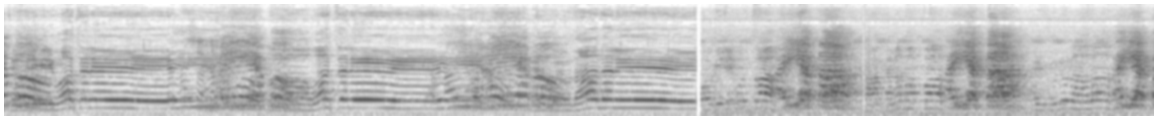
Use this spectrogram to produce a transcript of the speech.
ശബരിഗിരി വാസനേ വാസനേ ഗുരുനാഥനേ ഗിരിപുത്ര അയ്യപ്പ. കാക്കനമപ്പ. അയ്യപ്പ. ഗുരുനാഥ. അയ്യപ്പ.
